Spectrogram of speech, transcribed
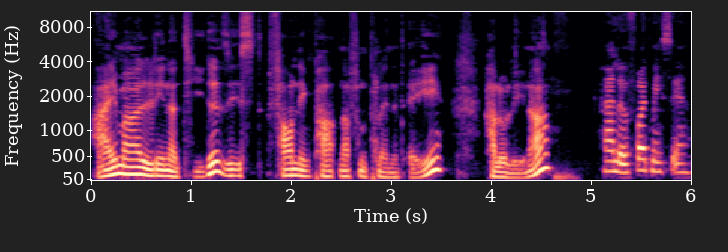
Einmal Lena Tiede, sie ist Founding Partner von Planet A. Hallo Lena. Hallo, freut mich sehr.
